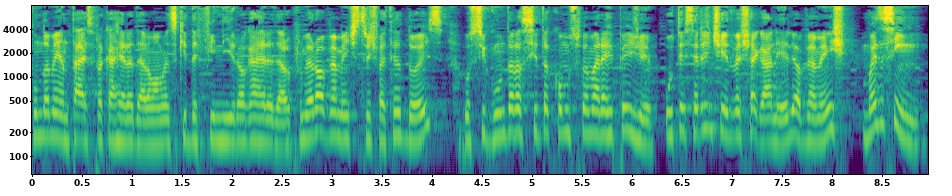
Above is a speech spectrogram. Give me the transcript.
fundamentais pra carreira dela, momentos que definiram a carreira dela. O primeiro, obviamente, Street Fighter 2. O segundo, ela cita como Super Mario RPG. O terceiro, a gente ainda vai chegar nele, obviamente. Mas assim,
